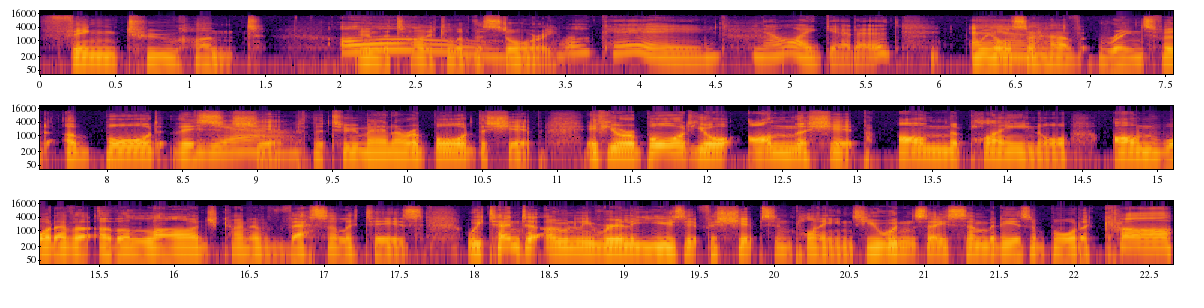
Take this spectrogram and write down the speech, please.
thing to hunt in the title of the oh, story. Okay, now I get it. We also have Rainsford aboard this Yeah. ship. The two men are aboard the ship. If you're aboard, you're on the ship, on the plane, or on whatever other large kind of vessel it is. We tend to only really use it for ships and planes. You wouldn't say somebody is aboard a car,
